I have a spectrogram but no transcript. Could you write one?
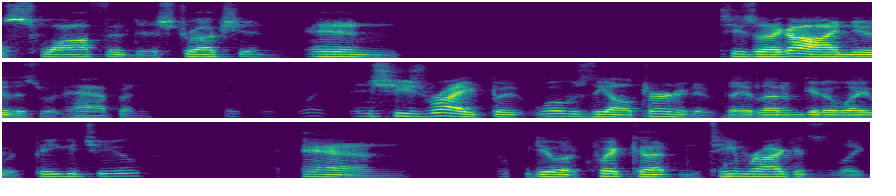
swath of destruction. And he's like, oh, I knew this would happen. And she's right, but what was the alternative? They let him get away with Pikachu, and we do a quick cut, and Team Rocket's like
